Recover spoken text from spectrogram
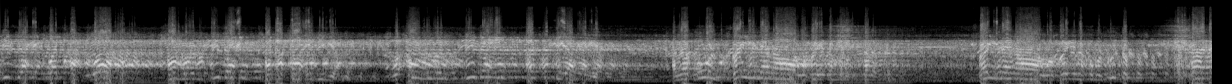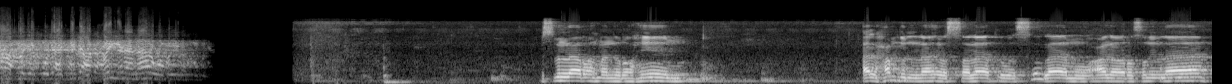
البدع والأهواء أهل البدع العقائدية وأهل البدع السياسية. أنا أقول بيننا وبينكم السلف بيننا وبينكم الكتب. كان أحد يقول البدع بيننا وبينكم. بسم الله الرحمن الرحيم. الحمد لله والصلاة والسلام على رسول الله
